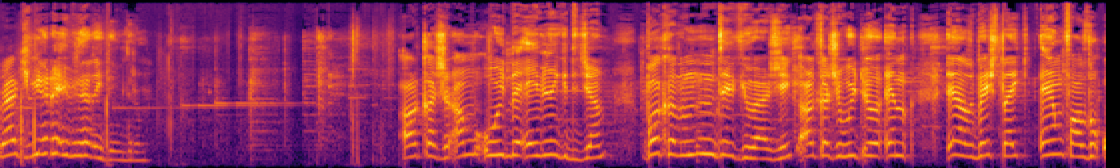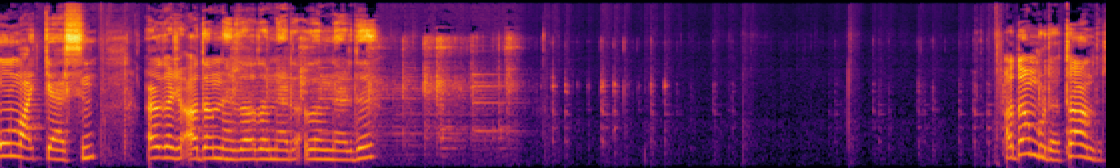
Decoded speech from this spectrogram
Belki bir ara evine de gidebilirim. Arkadaşlar ama oyunda evine gideceğim. Bakalım ne tepki verecek. Arkadaşlar bu video en, en az 5 like en fazla 10 like gelsin. Arkadaşlar adam nerede adam nerede adam nerede? Adam burada tamamdır.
